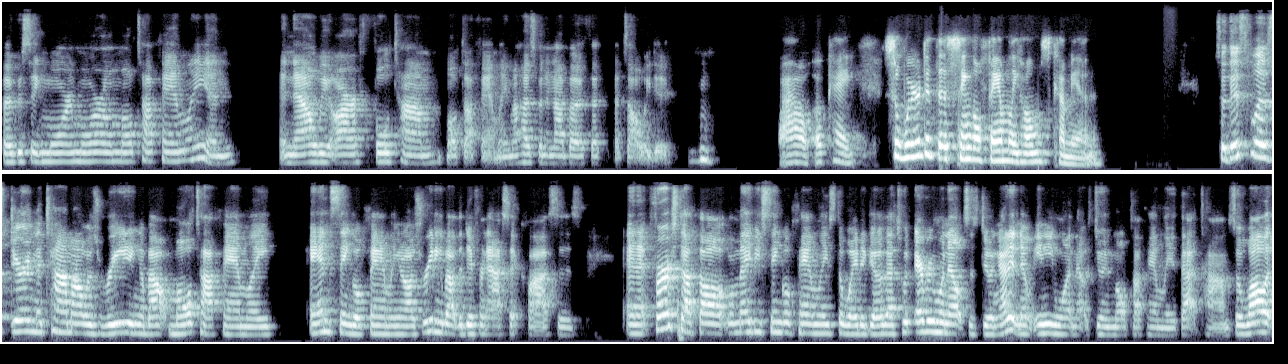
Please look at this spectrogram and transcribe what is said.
focusing more and more on multifamily and and now we are full-time multifamily my husband and i both that, that's all we do wow okay. So where did the single family homes come in? So this was during the time i was reading about multifamily and single family and i was reading about the different asset classes. And at first i thought well maybe single family is the way to go. That's what everyone else is doing. I didn't know anyone that was doing multifamily at that time. So while it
